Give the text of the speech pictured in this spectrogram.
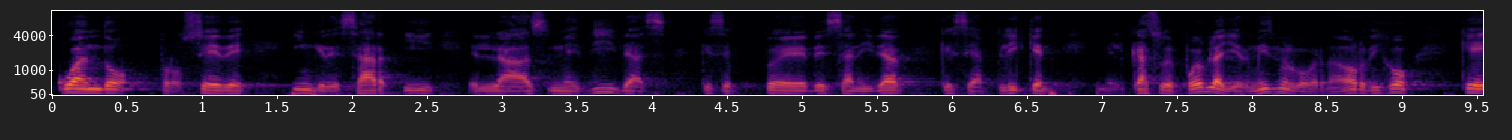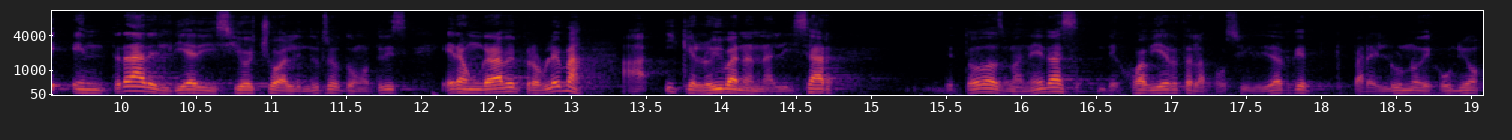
cuándo procede ingresar y las medidas que se, eh, de sanidad que se apliquen. En el caso de Puebla, ayer mismo el gobernador dijo que entrar el día 18 a la industria automotriz era un grave problema ah, y que lo iban a analizar. De todas maneras, dejó abierta la posibilidad que para el 1 de junio,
